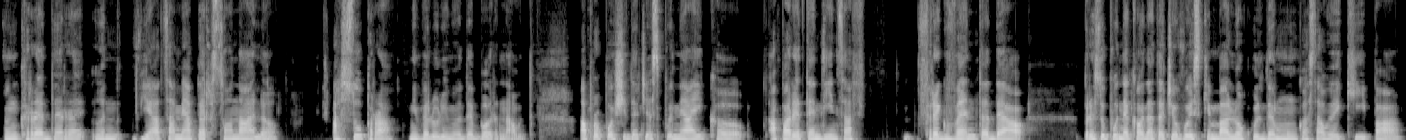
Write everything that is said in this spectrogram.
încredere în viața mea personală asupra nivelului meu de burnout. Apropo și de ce spuneai că apare tendința frecventă de a presupune că odată ce voi schimba locul de muncă sau echipa,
